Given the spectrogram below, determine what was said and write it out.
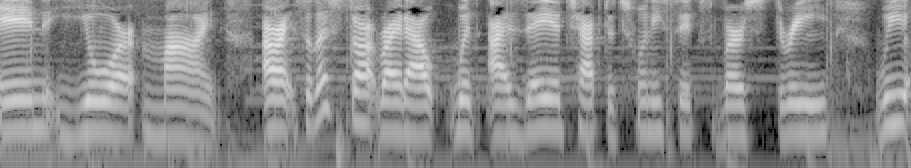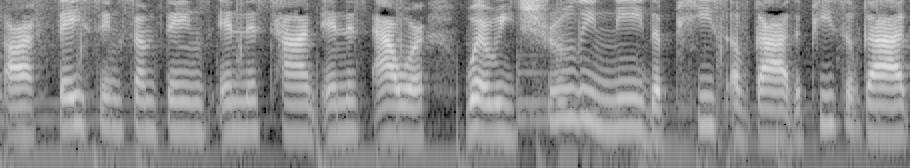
in your mind. All right, so let's start right out with Isaiah chapter 26, verse 3. We are facing some things in this time, in this hour, where we truly need the peace of God, the peace of God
